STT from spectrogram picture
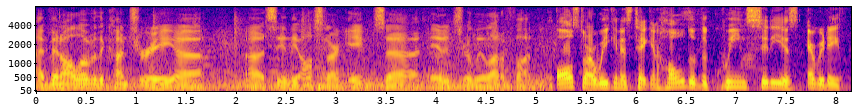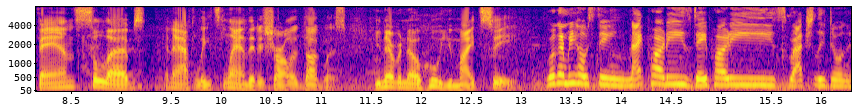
I've been all over the country uh, uh, seeing the All Star games, uh, and it's really a lot of fun. All Star Weekend has taken hold of the Queen City as everyday fans, celebs, and athletes landed at Charlotte Douglas. You never know who you might see. We're going to be hosting night parties, day parties. We're actually doing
